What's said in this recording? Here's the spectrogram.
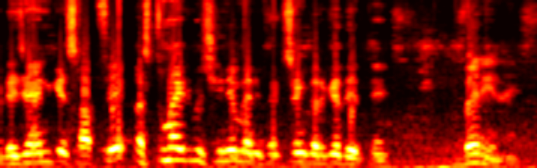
डिज़ाइन के हिसाब से कस्टमाइज मशीनें मैन्युफैक्चरिंग करके देते हैं। वेरी नाइस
